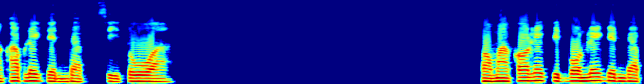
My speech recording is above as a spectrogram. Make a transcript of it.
นะครับ เลขเด่นแบบ 4 ตัว ต่อมาก็เลขติดบนเลขเด่นแบบ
